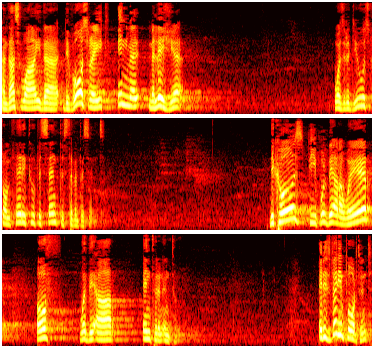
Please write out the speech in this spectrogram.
And that's why the divorce rate in Malaysia was reduced from 32% to 7%. Because people, they are aware of what they are entering into. It is very important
